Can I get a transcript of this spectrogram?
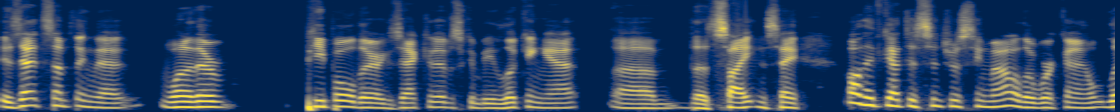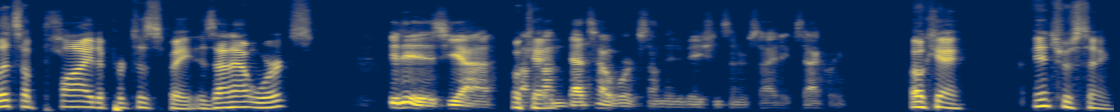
is that something that one of their people, their executives, can be looking at um, the site and say, "Oh, they've got this interesting model they're working on. Let's apply to participate." Is that how it works? It is, yeah. Okay, um, that's how it works on the Innovation Center side, exactly. Okay, interesting.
